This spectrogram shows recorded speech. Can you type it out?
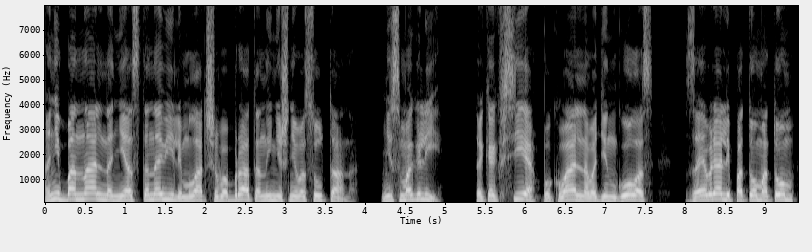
Они банально не остановили младшего брата нынешнего султана. Не смогли, так как все, буквально в один голос, заявляли потом о том,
